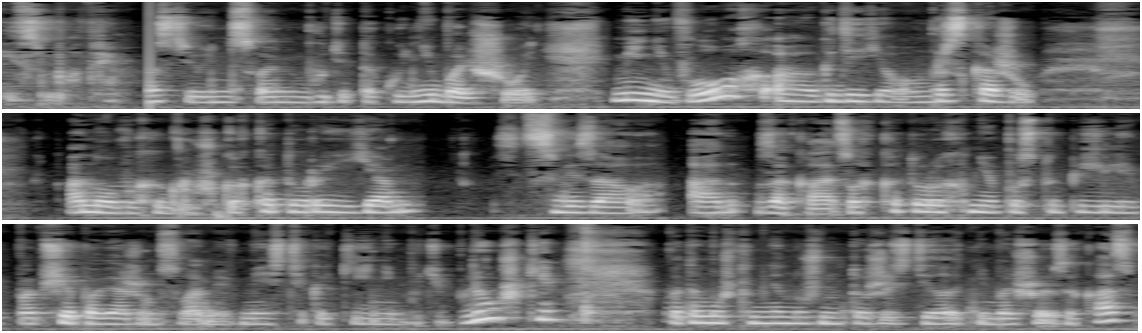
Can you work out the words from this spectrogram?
и смотрим. У нас сегодня с вами будет такой небольшой мини-влог, а, где я вам расскажу о новых игрушках, которые я связала, о заказах, которых мне поступили. Вообще повяжем с вами вместе какие-нибудь плюшки, потому что мне нужно тоже сделать небольшой заказ.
